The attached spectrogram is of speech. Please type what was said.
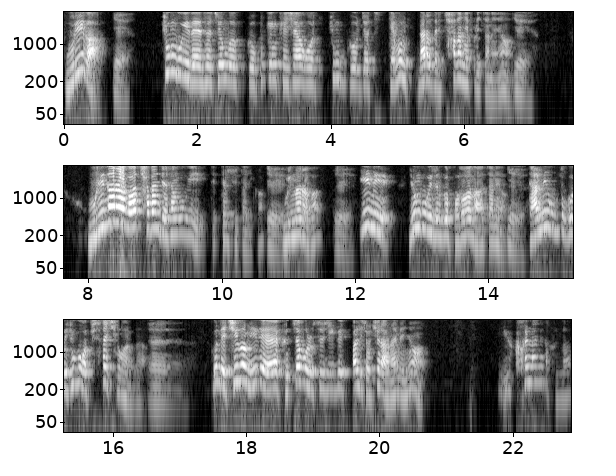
우리가 예. 중국에 대해서 전부 그 국경 폐쇄하고 중국 그, 저, 대부분 나라들이 차단해 버렸잖아요. 예. 우리나라가 차단 대상국이 될 수 있다니까. 예. 우리나라가. 예. 이미 영국에서는 그 보도가 나왔잖아요. 예. 대한민국도 거의 중국과 비슷하게 취급하는 거야. 예. 근데 지금 이게 걷잡을 수, 이게 빨리 조치를 안 하면요. 이거 큰일 납니다, 큰일 나.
